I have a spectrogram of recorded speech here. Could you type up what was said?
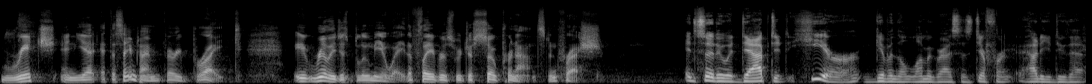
rich and yet at the same time very bright. It really just blew me away. The flavors were just so pronounced and fresh. And so to adapt it here, given the lemongrass is different, how do you do that?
